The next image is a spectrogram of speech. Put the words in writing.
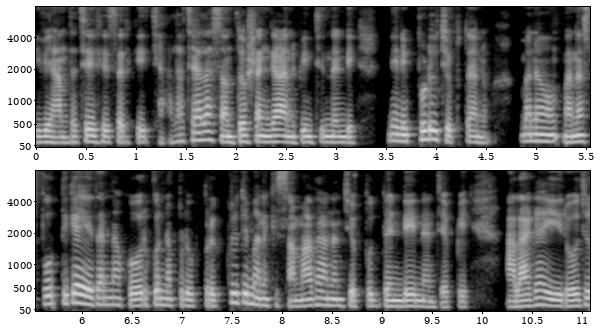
ఇవి అందచేసేసరికి చాలా చాలా సంతోషంగా అనిపించిందండి. నేను ఎప్పుడూ చెప్తాను. మనం మనస్ఫూర్తిగా ఏదన్నా కోరుకున్నప్పుడు ప్రకృతి మనకి సమాధానం చెప్పుద్దండి అని చెప్పి. అలాగా ఈరోజు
